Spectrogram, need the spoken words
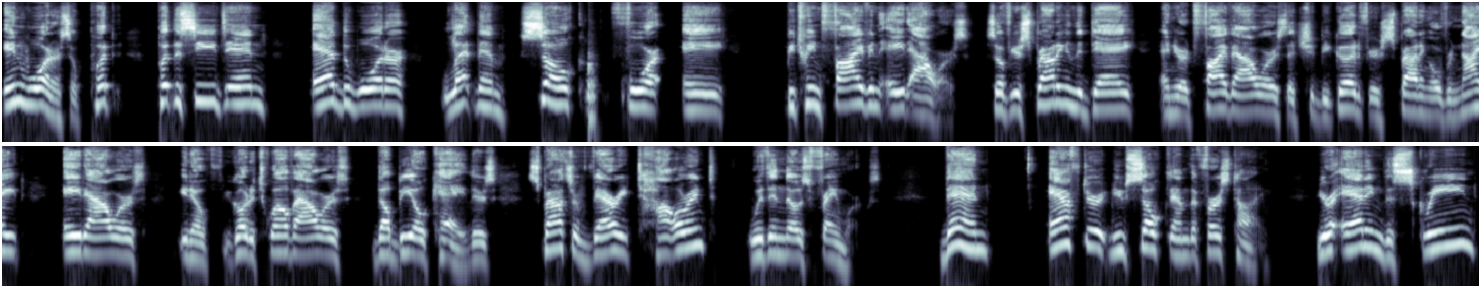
in water. So put put the seeds in, add the water, let them soak for a between five and eight hours. So if you're sprouting in the day and you're at five hours, that should be good. If you're sprouting overnight, eight hours, you know, if you go to 12 hours, they'll be okay. There's sprouts are very tolerant within those frameworks. Then after you soak them the first time, you're adding the screen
